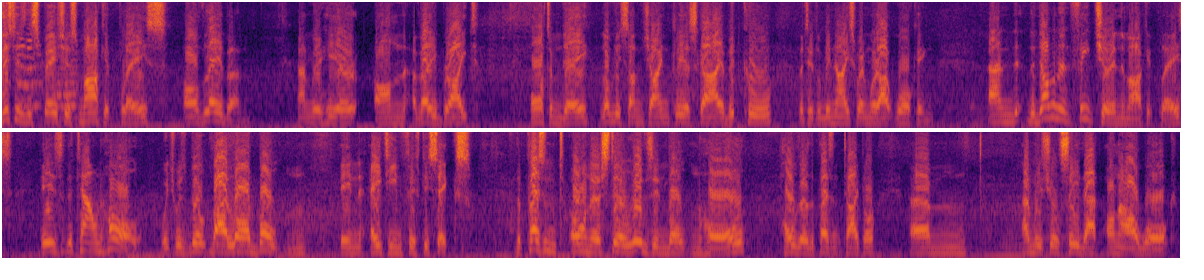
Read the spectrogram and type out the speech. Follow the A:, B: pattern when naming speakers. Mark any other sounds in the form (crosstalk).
A: This is the spacious marketplace of Leyburn and we're here on a very bright autumn day. Lovely sunshine, clear sky, a bit cool, but it'll be nice when we're out walking. And the dominant feature in the marketplace is the town hall, which was built by Lord Bolton in 1856. The present owner still lives in Bolton Hall, holder of the present title, um, and we shall see that on our walk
